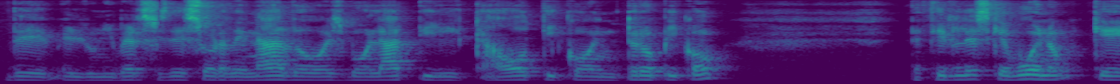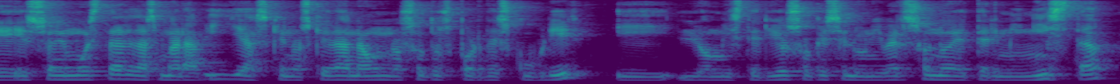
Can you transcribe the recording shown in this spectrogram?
de el universo es desordenado, es volátil, caótico, entrópico, decirles que bueno, que eso demuestra las maravillas que nos quedan aún nosotros por descubrir y lo misterioso que es el universo no determinista,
